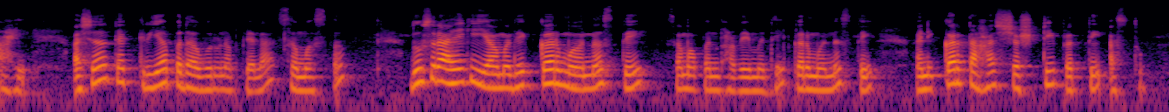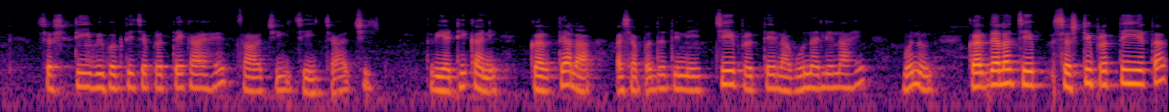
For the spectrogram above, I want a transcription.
आहे. अशा त्या क्रियापदावरून आपल्याला समजतं. दुसरं आहे की यामध्ये कर्म नसते समापन भावेमध्ये कर्म नसते आणि कर्ता हा षष्टी प्रत्यय असतो. षष्टी विभक्तीचे प्रत्यय काय आहेत? चाची चे चाची तर या ठिकाणी कर्त्याला अशा पद्धतीने चे प्रत्यय लागून आलेला आहे. म्हणून कर्त्याला चे षष्टी प्रत्यय येतात.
